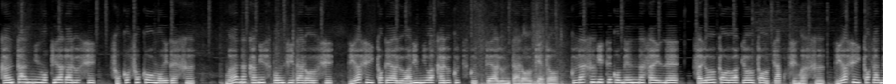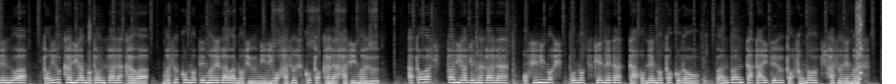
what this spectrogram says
簡単に持ち上がるし、そこそこ重いです。まあ中身スポンジだろうし、リアシートである割には軽く作ってあるんだろうけど、暗すぎてごめんなさいね。作業灯は今日到着します。リアシート座面は、というかリアのドン柄かは、まずこの手前側の 10mm を外すことから始まる。あとは引っ張り上げながら、お尻の尻尾の付け根だった骨のところを、バンバン叩いてるとそのうち外れます。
